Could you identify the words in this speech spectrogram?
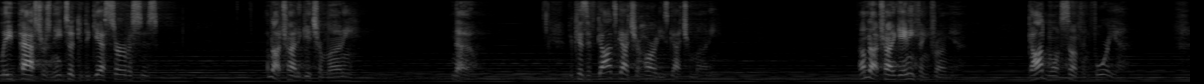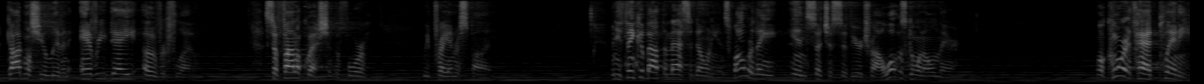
lead pastors, and he took it to guest services. I'm not trying to get your money. No. Because if God's got your heart, He's got your money. I'm not trying to get anything from you. God wants something for you. God wants you to live in everyday overflow. So, final question before we pray and respond. When you think about the Macedonians, why were they in such a severe trial? What was going on there? Well, Corinth had plenty,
